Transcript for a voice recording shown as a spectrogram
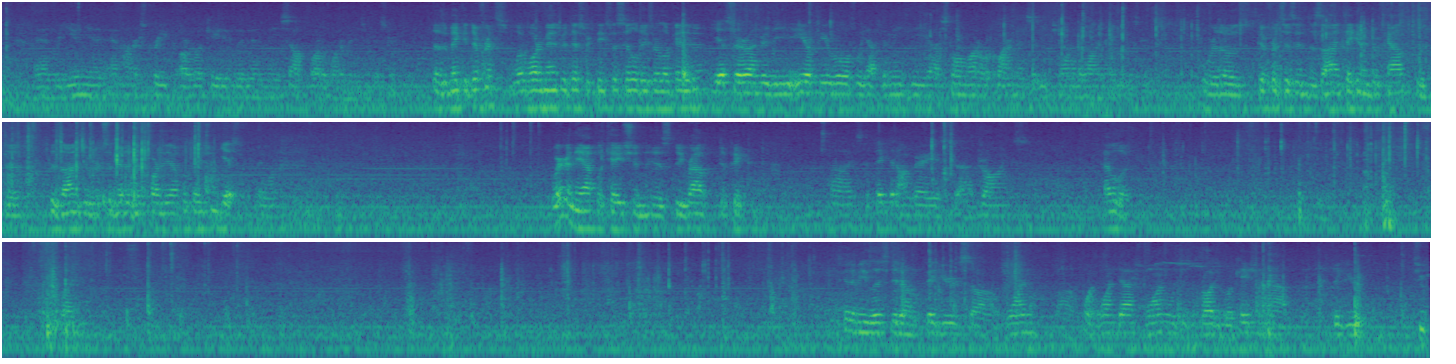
And Reunion and Hunters Creek are located within the South Florida Water Management District. Does it make a difference what water management district these facilities are located in? Yes, sir. Under the ERP rules, we have to meet the uh, stormwater requirements of each one of the water management districts. Were those differences in design taken into account with the designs that were submitted as part of the application? Yes, they were. Where in the application is the route depicted? Uh, It's depicted on various uh, drawings. Have a look. It's gonna be listed on figures, uh, one, uh, point one dash one, which is the project location map, figure two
